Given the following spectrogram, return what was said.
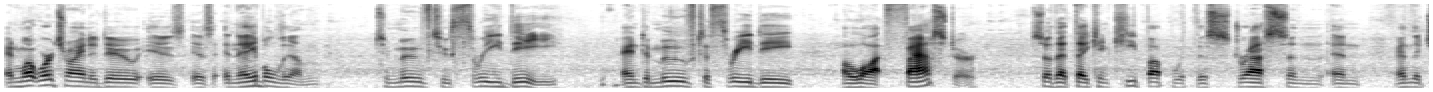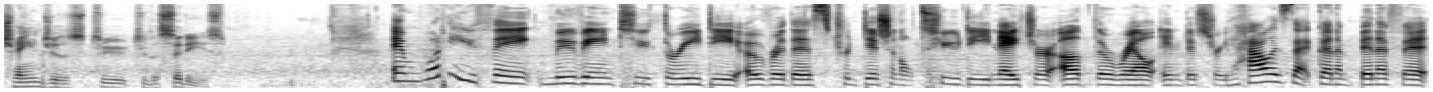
And what we're trying to do is, is enable them to move to 3D and to move to 3D a lot faster so that they can keep up with this stress and, and, and the changes to, to the cities. And what do you think moving to 3D over this traditional 2D nature of the rail industry, how is that going to benefit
